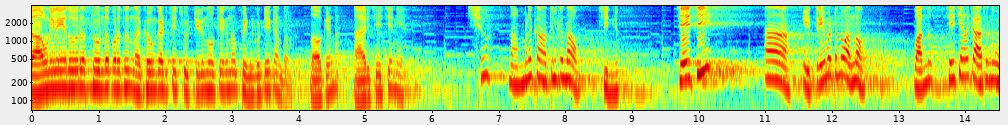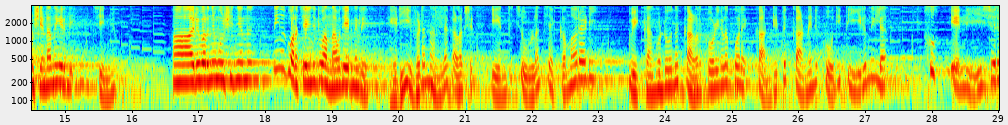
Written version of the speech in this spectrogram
ടൗണിലെ ഏതോ റെസ്റ്റോറന്റ് പുറത്ത് നഖവും കടിച്ച് ചുറ്റിനും നോക്കി പെൺകുട്ടിയെ കണ്ടോ? നോക്കേണ്ട ആരു ചേച്ചി തന്നെയാ. ഷു നമ്മൾ കാത്തു ചിന്നു. ചേച്ചി? ആ ഇത്രയും പെട്ടെന്ന് വന്നോ? വന്നു. ചേച്ചി ഞങ്ങൾ കാത്തുനിന്ന് മുഷിയണ്ടെന്ന് കരുതി. ചിന്നു. ആര് പറഞ്ഞു മുഷിഞ്ഞെന്ന്? നിങ്ങൾ കുറച്ച് കഴിഞ്ഞിട്ട് വന്നാൽ മതിയായിരുന്നില്ലേ? എടി ഇവിടെ നല്ല കളക്ഷൻ. എന്ത് ചുള്ള ചെക്കന്മാരടി. വിൽക്കാൻ കൊണ്ടുവന്ന കളർ കോഴികളെ പോലെ കണ്ടിട്ട് കണ്ണിന് കൊതി തീരുന്നില്ല. എന്റെ ഈശ്വര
